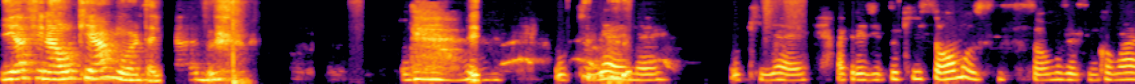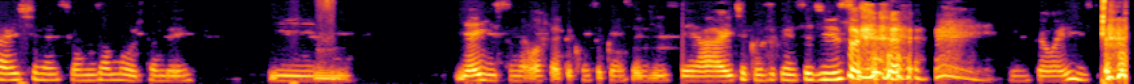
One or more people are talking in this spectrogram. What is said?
E afinal, o que é amor, tá ligado? o que é, né? O que é? Acredito que somos, somos assim como a arte, né? Somos amor também. E e é isso, né? O afeto é consequência disso. E a arte é consequência disso. então é isso.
